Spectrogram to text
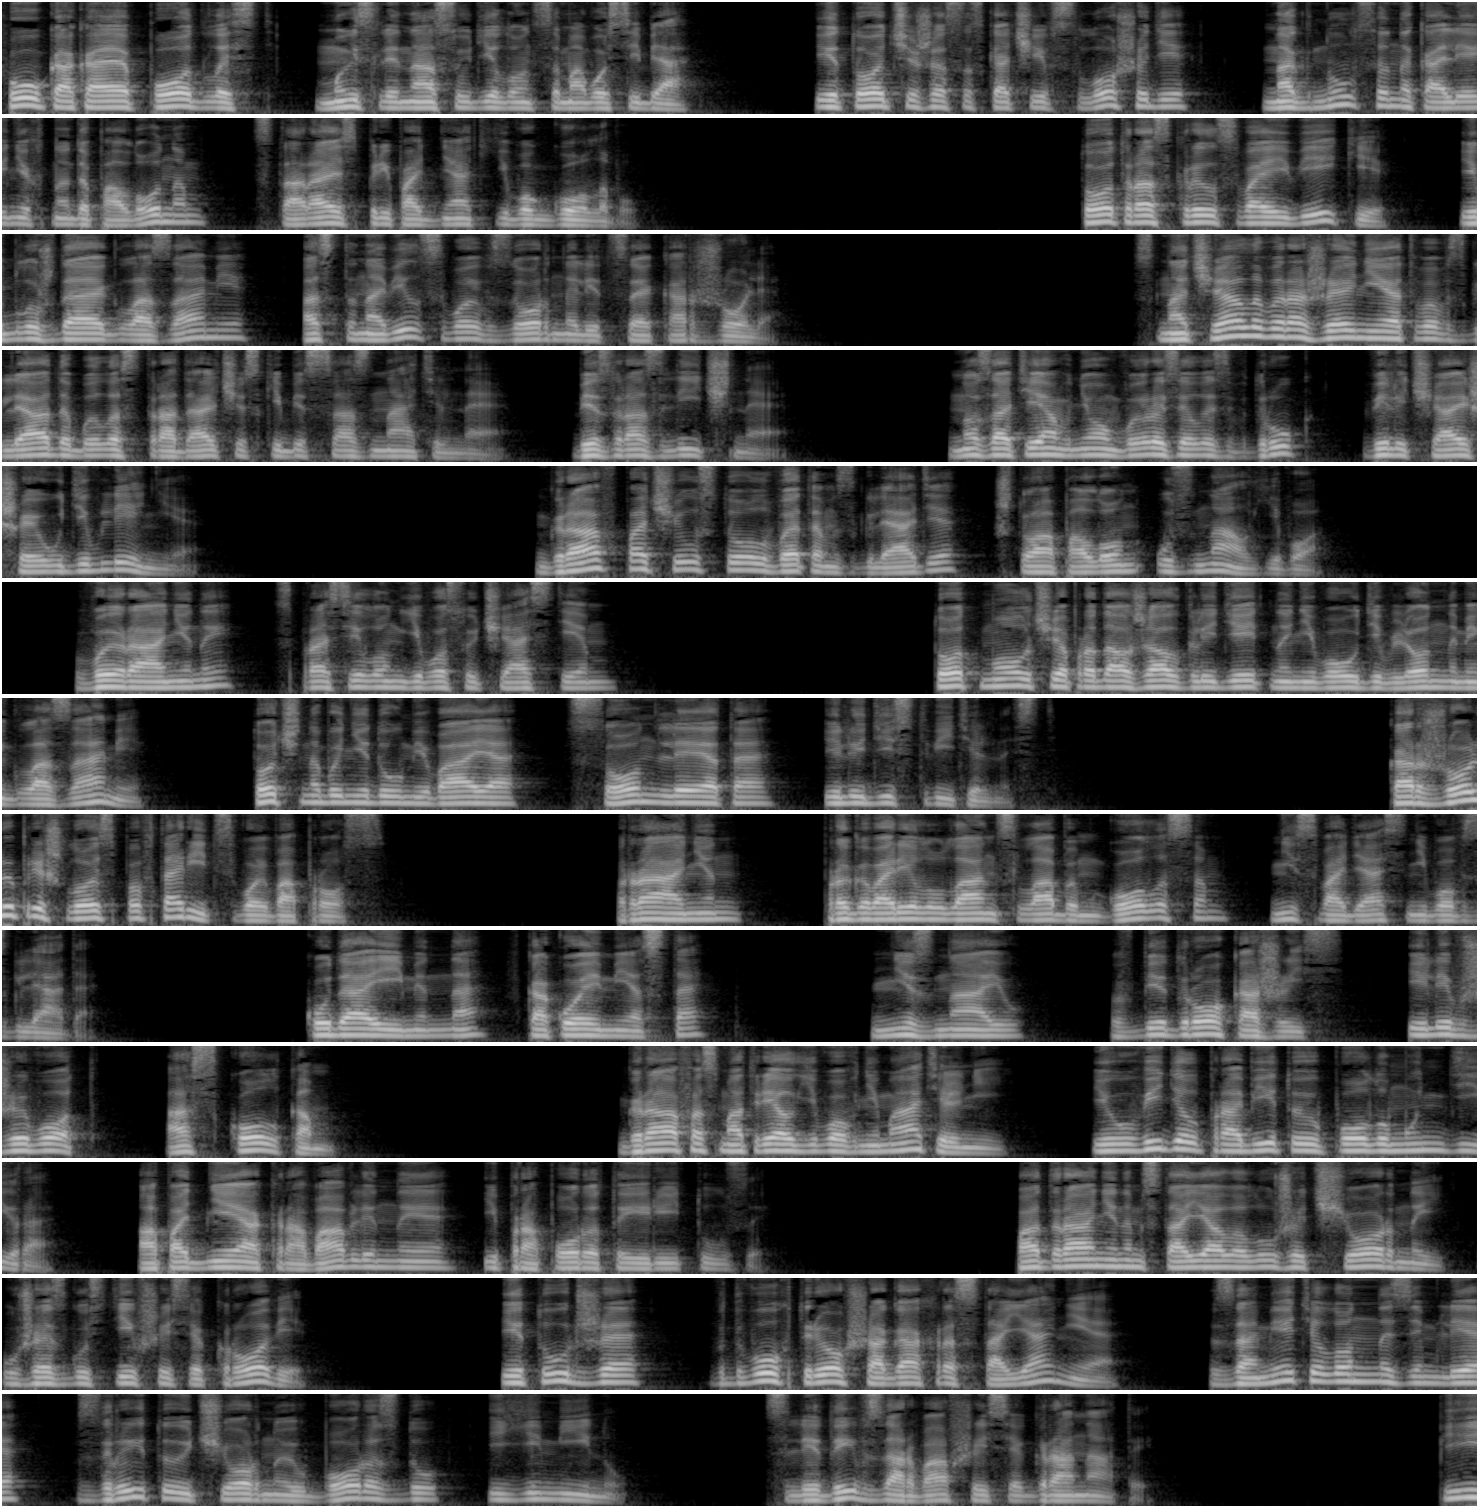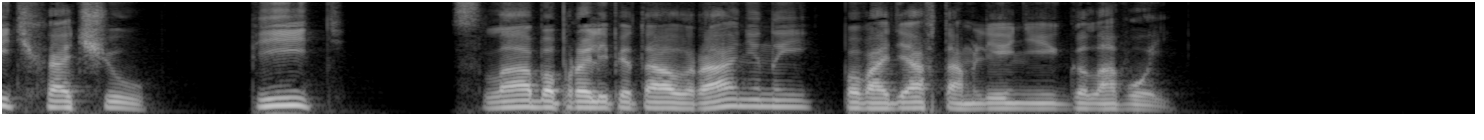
Фу, какая подлость, мысленно осудил он самого себя. И тотчас же соскочив с лошади, нагнулся на коленях над Аполлоном, стараясь приподнять его голову. Тот раскрыл свои веки и, блуждая глазами, остановил свой взор на лице Каржоля. Сначала выражение этого взгляда было страдальчески бессознательное, безразличное, но затем в нем выразилось вдруг величайшее удивление. Граф почувствовал в этом взгляде, что Аполлон узнал его. Вы ранены? спросил он его с участием. Тот молча продолжал глядеть на него удивленными глазами, точно бы недоумевая, сон ли это или действительность. Каржолю пришлось повторить свой вопрос. Ранен, проговорил Улан слабым голосом, не сводя с него взгляда. Куда именно? В какое место? Не знаю. В бедро, кажись, или в живот, осколком. Граф осмотрел его внимательней и увидел пробитую полу мундира, а под ней окровавленные и пропоротые рейтузы. Под раненым стояла лужа черной, уже сгустившейся крови, и тут же в двух-трех шагах расстояния заметил он на земле взрытую черную борозду и емину, следы взорвавшейся гранаты. Пить хочу, пить, слабо пролепетал раненый, поводя в томлении головой.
